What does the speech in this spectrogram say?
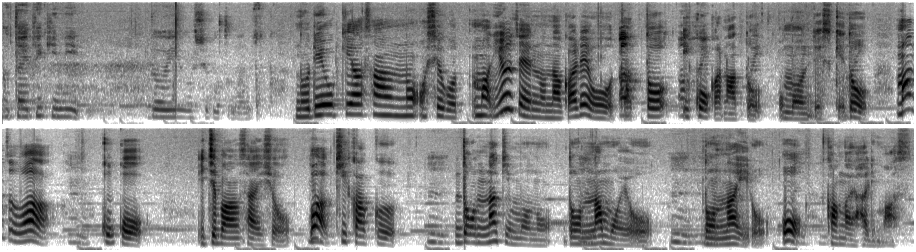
具体的にどういうお仕事なんですか？のり置き屋さんのお仕事まあ友禅の流れをざっといこうかなと思うんですけどまずはここ一番最初は企画。うん。うんどんな着物どんな模様うんどんな色を考えはります。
